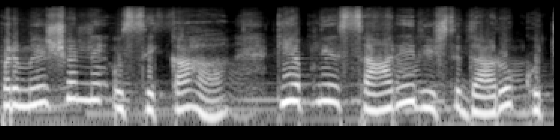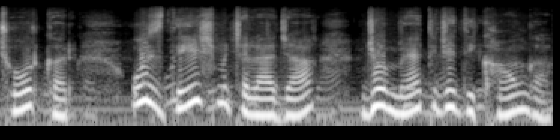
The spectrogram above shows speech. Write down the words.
परमेश्वर ने उससे कहा कि अपने सारे रिश्तेदारों को छोड़कर उस देश में चला जा, जो मैं तुझे दिखाऊँगा।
